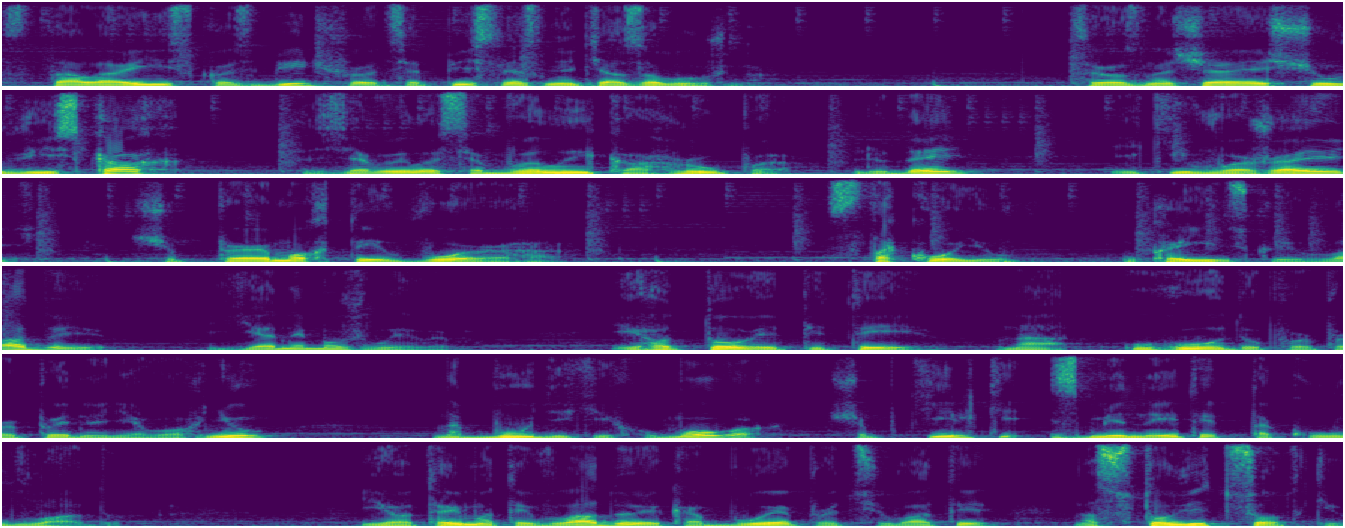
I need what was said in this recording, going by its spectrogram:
стала різко збільшуватися після зняття залужного. Це означає, що в військах з'явилася велика група людей, які вважають, що перемогти ворога з такою українською владою є неможливим і готові піти на угоду про припинення вогню на будь-яких умовах, щоб тільки змінити таку владу і отримати владу, яка буде працювати на 100%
